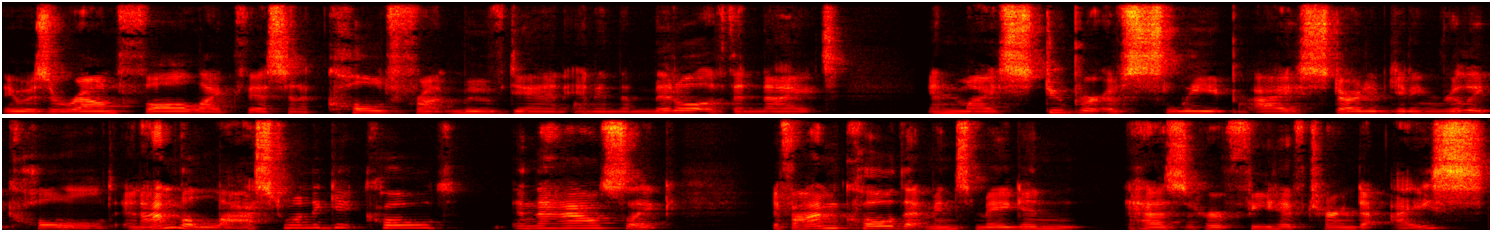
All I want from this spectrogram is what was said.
it was around fall like this, and a cold front moved in, and in the middle of the night, in my stupor of sleep, I started getting really cold. And I'm the last one to get cold in the house. Like, if I'm cold, that means Megan has her feet have turned to ice,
